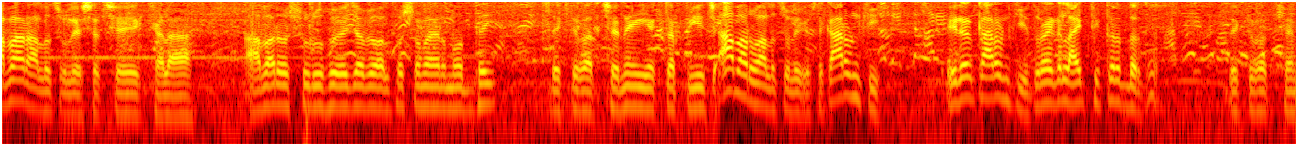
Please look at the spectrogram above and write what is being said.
আবার আলো চলে এসেছে খেলা। আবারও শুরু হয়ে যাবে অল্প সময়ের মধ্যেই। দেখতে পাচ্ছেন, এই একটা পিচ আবারও আলো চলে গেছে। কারণ কি? এটার কারণ কি? তোরা এটা লাইট ঠিক করার দরকার। দেখতে পাচ্ছেন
